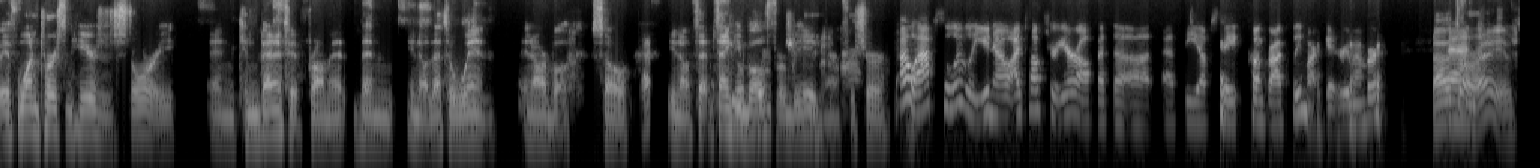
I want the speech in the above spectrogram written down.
if one person hears a story and can benefit from it then you know that's a win in our book. So you know th- thank you both for being here for sure. Oh absolutely. You know i talked your ear off at the uh, at the upstate punk rock flea market remember? Uh, that's and, all right. It's,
